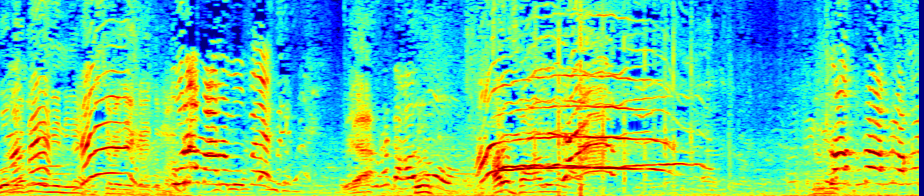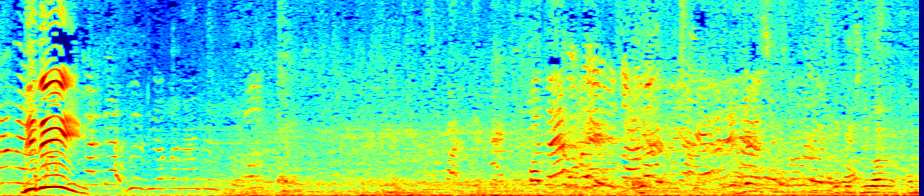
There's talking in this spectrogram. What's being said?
वो बिल्कुल रंगे नहीं है। इससे मैं देखा है तुम्हारा। पूरा मारो मुँह पे। पूरा डाल दो। अरे बालों में में दीदी वीडियो बना दे पता है पिछली बार हम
